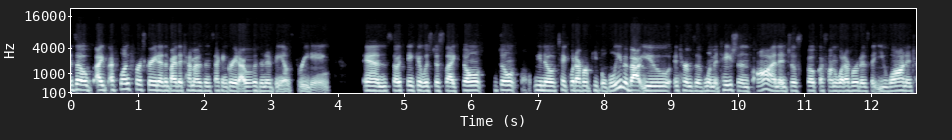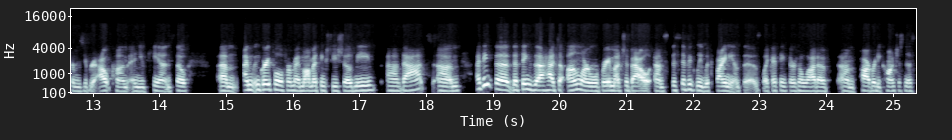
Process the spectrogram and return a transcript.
And so I, I flunked first grade, and then by the time I was in second grade, I was in advanced reading. And so I think it was just like don't don't you know take whatever people believe about you in terms of limitations on, and just focus on whatever it is that you want in terms of your outcome, and you can. So um, I'm grateful for my mom. I think she showed me uh, that. Um, I think the the things that I had to unlearn were very much about um, specifically with finances. Like I think there's a lot of um, poverty consciousness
